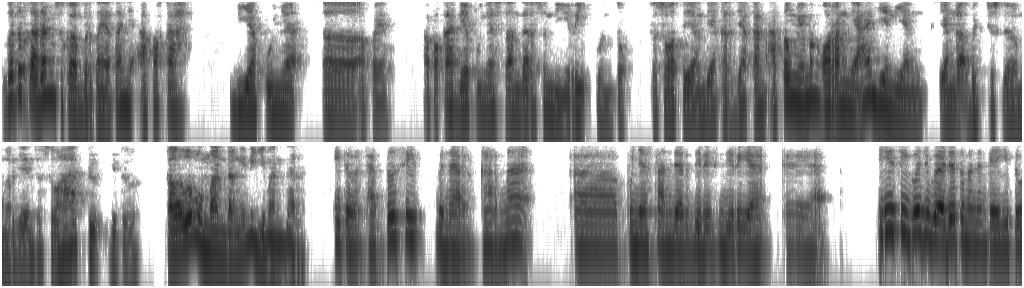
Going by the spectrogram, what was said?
Gue tuh kadang suka bertanya-tanya, apakah dia punya uh, apa ya apakah dia punya standar sendiri untuk sesuatu yang dia kerjakan atau memang orangnya aja nih yang yang nggak becus dalam ngerjain sesuatu gitu Kalau lu memandang ini gimana, Dar? Itu satu sih benar karena uh, punya standar diri sendiri ya kayak iya sih gue juga ada teman yang kayak gitu.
